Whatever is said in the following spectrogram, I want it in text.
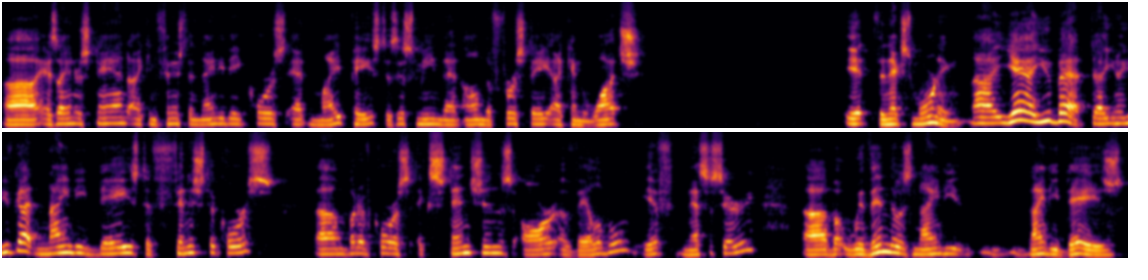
Uh, as I understand, I can finish the 90 day course at my pace. Does this mean that on the first day I can watch it the next morning. Uh, yeah, you bet. Uh, you know, you've got 90 days to finish the course, um, but of course, extensions are available if necessary. Uh, but within those 90, 90 days,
